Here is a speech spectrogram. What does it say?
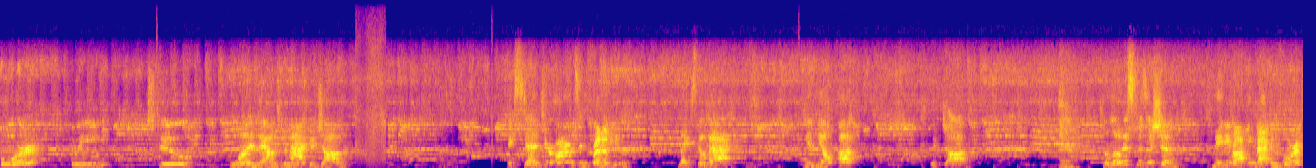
four, three, two, one. Down to the mat. Good job. Extend your arms in front of you. Legs go back. Inhale up. Good job. To lotus position, maybe rocking back and forth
